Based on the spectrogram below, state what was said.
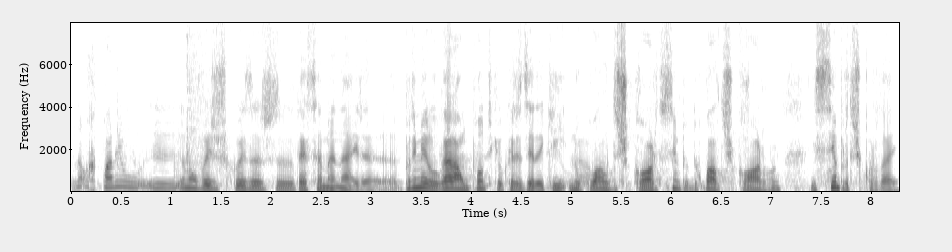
Não, repare, eu, eu, não vejo as coisas eh, dessa maneira. Em primeiro lugar, há um ponto que eu quero dizer aqui, no qual discordo, sempre, do qual discordo e sempre discordei,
